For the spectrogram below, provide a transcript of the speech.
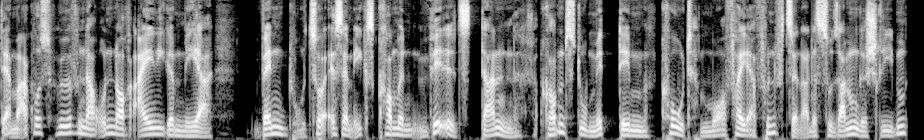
der Markus Hövener und noch einige mehr. Wenn du zur SMX kommen willst, dann kommst du mit dem Code Morfire15, alles zusammengeschrieben,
